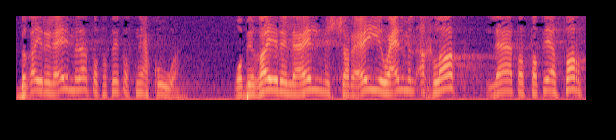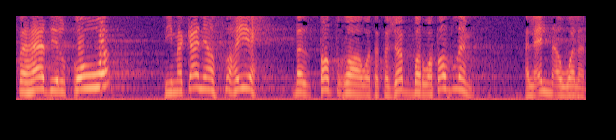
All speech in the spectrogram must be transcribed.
بغير العلم لا تستطيع تصنيع قوة. وبغير العلم الشرعي وعلم الأخلاق لا تستطيع صرف هذه القوة في مكانها الصحيح. بل تطغى وتتجبر وتظلم. العلم أولا.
